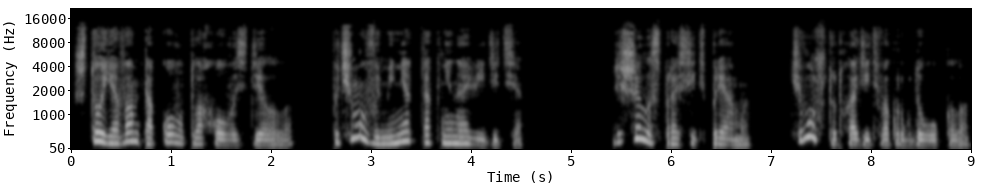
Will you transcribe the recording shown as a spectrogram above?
что я вам такого плохого сделала? Почему вы меня так ненавидите? Решила спросить прямо. Чего уж тут ходить вокруг да около?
